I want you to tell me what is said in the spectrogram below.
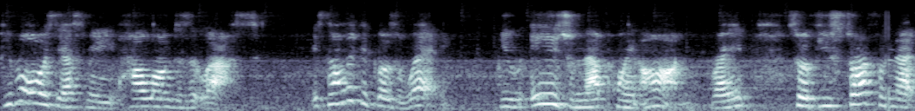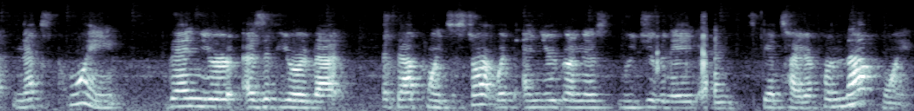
People always ask me, how long does it last? It's not like it goes away. You age from that point on, right? So if you start from that next point, then you're as if you're that at that point to start with, and you're going to rejuvenate and get tighter from that point.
